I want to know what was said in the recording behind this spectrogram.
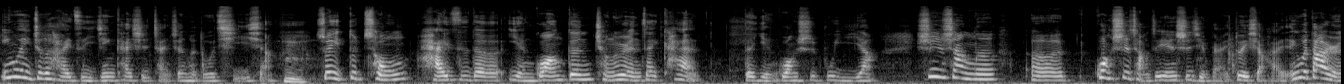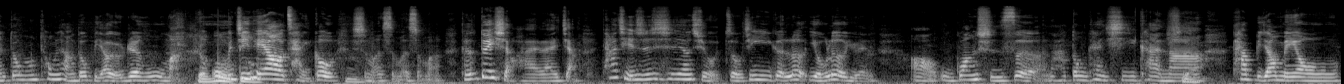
因为这个孩子已经开始产生很多奇想，嗯，所以对从孩子的眼光跟成人在看的眼光是不一样。事实上呢。呃，逛市场这件事情本来对小孩，因为大人都通常都比较有任务嘛，我们今天要采购什么什么什么，可是对小孩来讲，他其实是要走走进一个乐游乐园。哦，五光十色，那东看西看呐、他比较没有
